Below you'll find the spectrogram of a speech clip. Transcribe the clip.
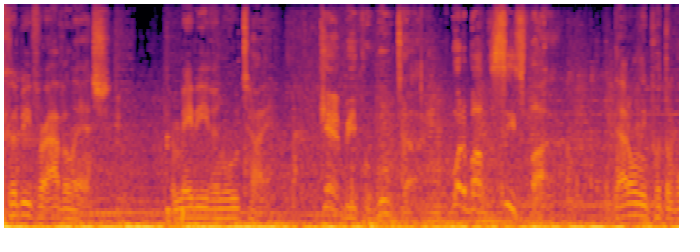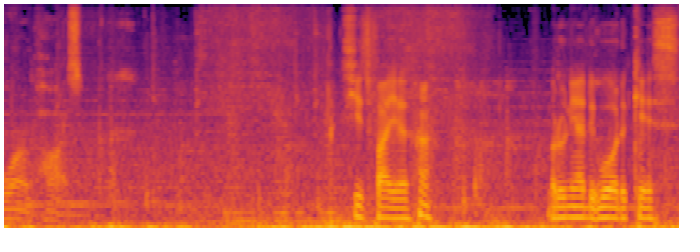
Could be for Avalanche. Or maybe even Wutai. Can't be for Wutai. What about the ceasefire? That only put the war on pause. ceasefire baru ni ada war the case.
